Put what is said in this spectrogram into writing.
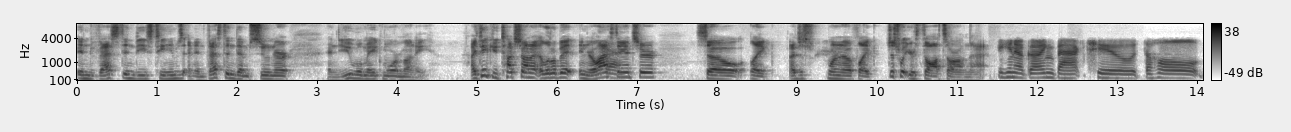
invest in these teams and invest in them sooner and you will make more money. I think you touched on it a little bit in your last Yeah. answer. So, like, I just want to know if, like, just what your thoughts are on that. you know, going back to the whole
